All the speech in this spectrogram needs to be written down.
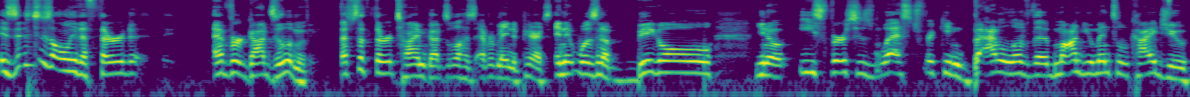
is this is only the third ever Godzilla movie. That's the third time Godzilla has ever made an appearance, and it wasn't a big ol' you know, East versus West freaking battle of the monumental kaiju.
